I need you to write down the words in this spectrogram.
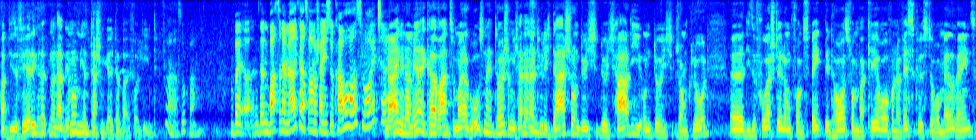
Habe diese Pferde geritten und habe immer mir ein Taschengeld dabei verdient. Ah, super. Äh, dann warst du in Amerika, das waren wahrscheinlich so Kauhaus-Leute? Nein, in Amerika waren zu meiner großen Enttäuschung, ich hatte natürlich da schon durch, durch Hardy und durch Jean-Claude äh, diese Vorstellung vom Spade-Bit Horse, vom Vaquero, von der Westküste, Rommel Reigns.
